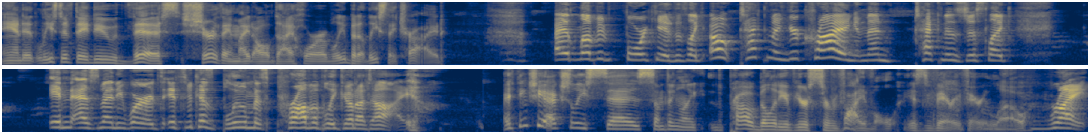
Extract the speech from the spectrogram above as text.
And at least if they do this, sure, they might all die horribly, but at least they tried. I love it for kids. It's like, oh, Tecna, you're crying. And then Tecna's just like, in as many words, it's because Bloom is probably gonna die. I think she actually says something like the probability of your survival is very, very low. right.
